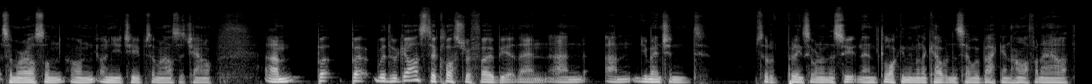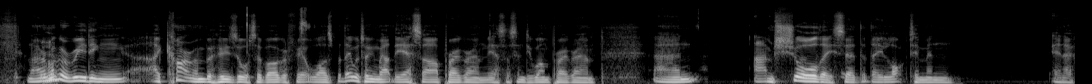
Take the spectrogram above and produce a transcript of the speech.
somewhere else on, on, on YouTube, someone else's channel. Um, but but with regards to claustrophobia, then, and um, you mentioned sort of putting someone in the suit and then locking them in a cupboard and saying we're back in half an hour. And I mm-hmm. remember reading, I can't remember whose autobiography it was, but they were talking about the SR program, the SR 71 program. And I'm sure they said that they locked him in in a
